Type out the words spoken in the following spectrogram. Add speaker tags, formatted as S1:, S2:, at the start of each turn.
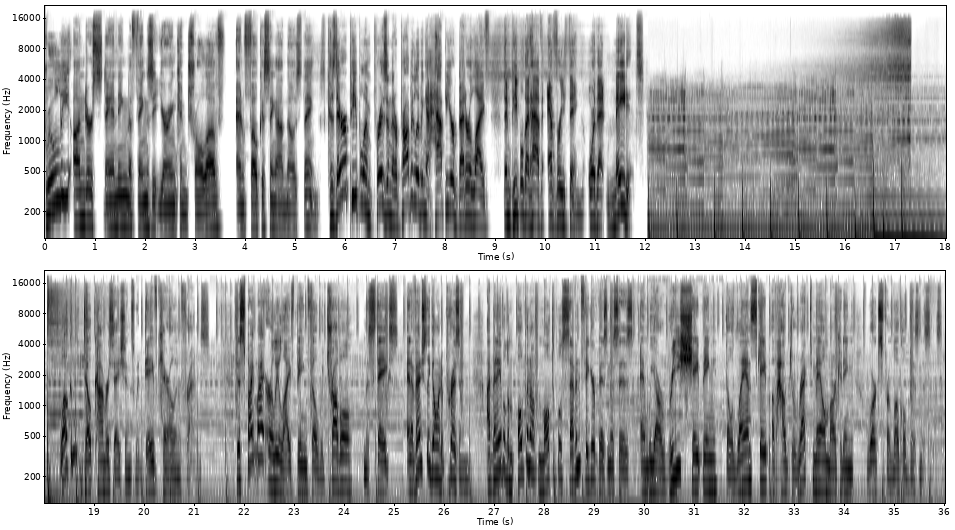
S1: truly understanding the things that you're in control of and focusing on those things. Because there are people in prison that are probably living a happier, better life than people that have everything or that made it. Welcome to Dope Conversations with Dave Carroll and Friends. Despite my early life being filled with trouble, mistakes, and eventually going to prison, I've been able to open up multiple seven figure businesses, and we are reshaping the landscape of how direct mail marketing works for local businesses.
